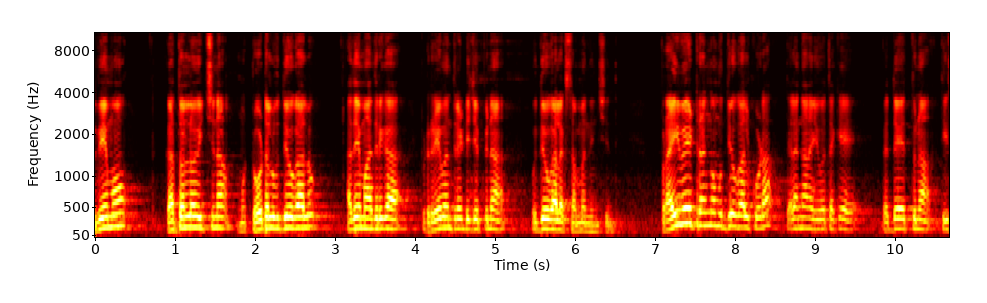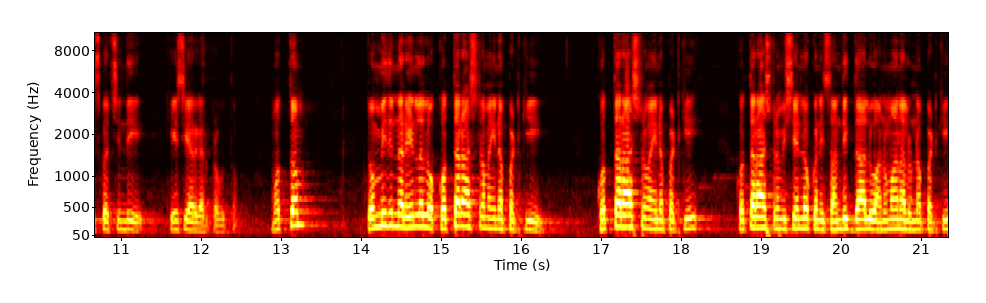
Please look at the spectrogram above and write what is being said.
ఇవేమో గతంలో ఇచ్చిన టోటల్ ఉద్యోగాలు అదే మాదిరిగా ఇప్పుడు రేవంత్ రెడ్డి చెప్పిన ఉద్యోగాలకు సంబంధించింది. ప్రైవేట్ రంగం ఉద్యోగాలు కూడా తెలంగాణ యువతకే పెద్ద ఎత్తున తీసుకొచ్చింది కేసీఆర్ గారి ప్రభుత్వం. మొత్తం తొమ్మిదిన్నరేళ్ళలో కొత్త రాష్ట్రం అయినప్పటికీ కొత్త రాష్ట్రం అయినప్పటికీ కొత్త రాష్ట్రం విషయంలో కొన్ని సందిగ్ధాలు అనుమానాలు ఉన్నప్పటికీ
